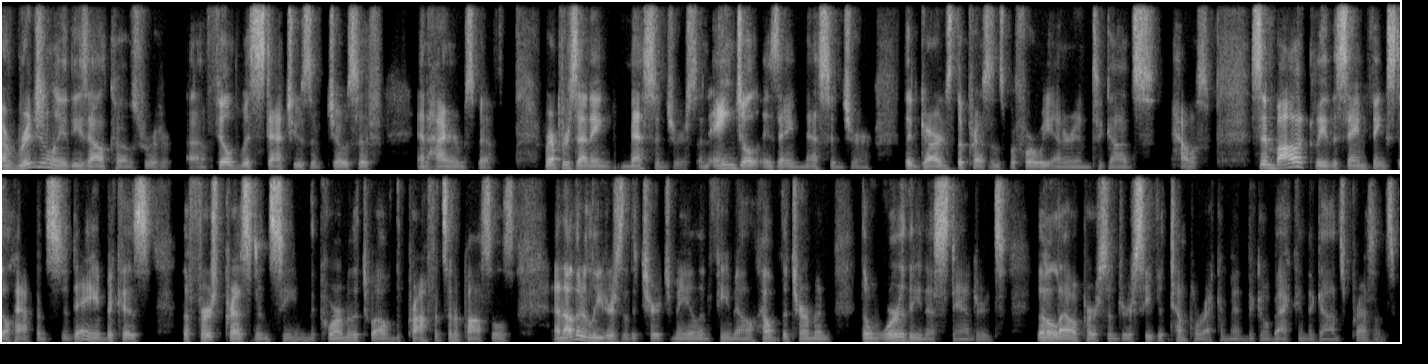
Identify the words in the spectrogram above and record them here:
Originally, these alcoves were uh, filled with statues of Joseph and Hyrum Smith, representing messengers. An angel is a messenger that guards the presence before we enter into God's house. Symbolically, the same thing still happens today because the first presidency, the Quorum of the Twelve, the prophets and apostles, and other leaders of the church, male and female, help determine the worthiness standards that allow a person to receive a temple recommend to go back into God's presence.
